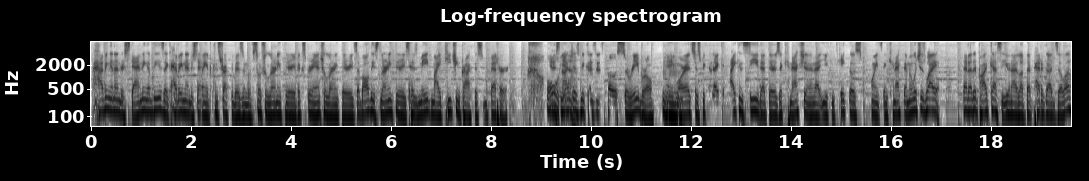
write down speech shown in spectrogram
having an understanding of these, like having an understanding of constructivism, of social learning theory, of experiential learning theories, of all these learning theories, has made my teaching practice better. Oh, and it's not yeah. just because it's so cerebral Mhm. anymore. It's just because I, I can see that there's a connection and that you can take those points and connect them. And which is why that other podcast that you and I love, that Pedagodzilla,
